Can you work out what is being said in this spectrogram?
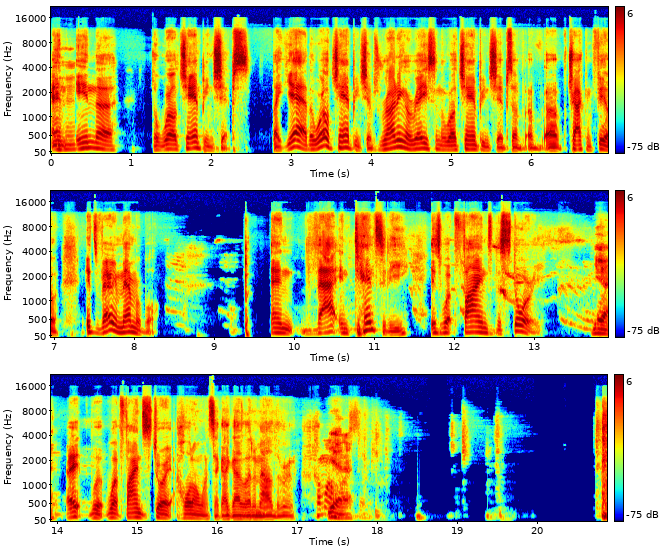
And mm-hmm. in the the world championships, like yeah, the world championships, running a race in the world championships of, of, of track and field, it's very memorable. And that intensity is what finds the story. Yeah. Right. What, what finds the story? Hold on one sec. I gotta let him out of the room. Come on. Yeah.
